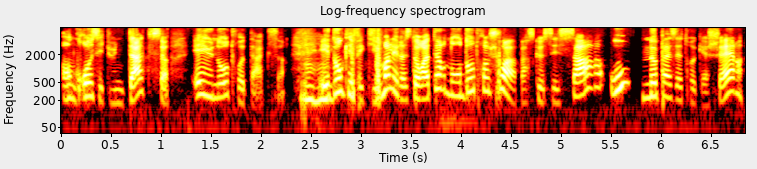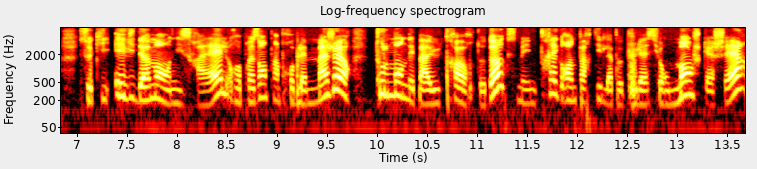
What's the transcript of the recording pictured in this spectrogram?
En gros, c'est une taxe et une autre taxe. Mmh et donc, effectivement, les restaurateurs n'ont d'autre choix parce que c'est ça ou ne pas être cachère, ce qui, évidemment, en Israël, représente un problème majeur. Tout le monde n'est pas ultra-orthodoxe, mais une très grande partie de la population mange cachère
